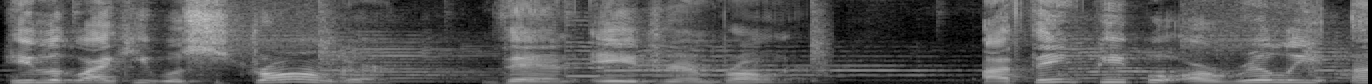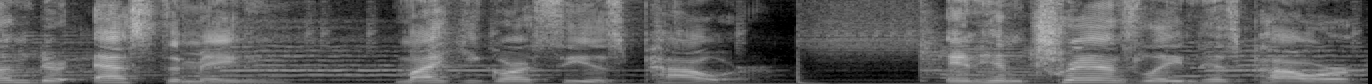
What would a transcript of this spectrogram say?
He looked like he was stronger than Adrien Broner. I think people are really underestimating Mikey Garcia's power and him translating his power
